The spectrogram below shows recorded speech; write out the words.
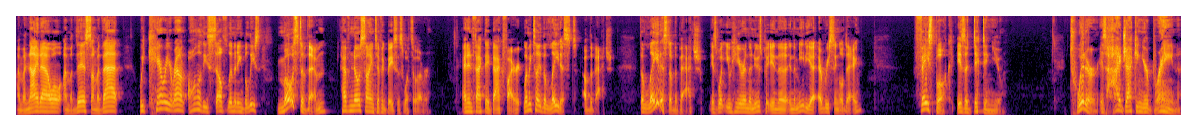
I'm a night owl. I'm a this. I'm a that. We carry around all of these self limiting beliefs. Most of them have no scientific basis whatsoever. And in fact, they backfire. Let me tell you the latest of the batch. The latest of the batch is what you hear in the news in the in the media every single day. Facebook is addicting you. Twitter is hijacking your brain.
